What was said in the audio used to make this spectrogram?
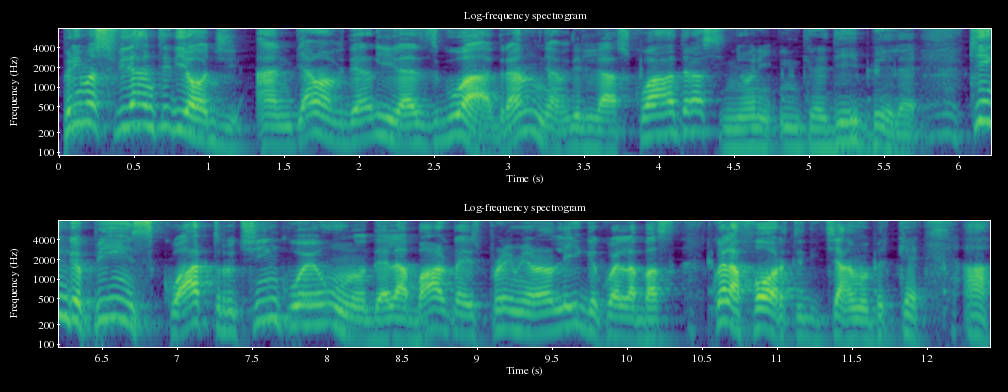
Primo sfidante di oggi, andiamo a vedergli la squadra, andiamo a vedergli la squadra, signori, incredibile. King Pins 4-5-1 della Barclays Premier League, quella, quella forte diciamo perché ha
